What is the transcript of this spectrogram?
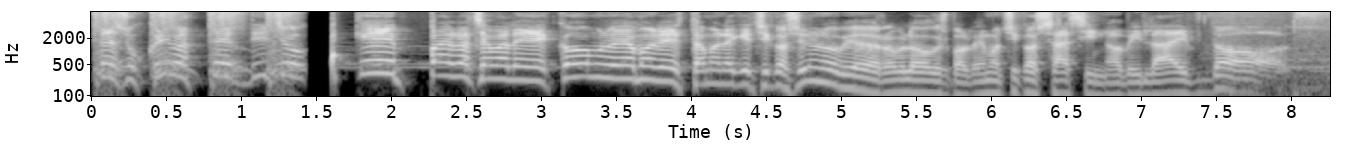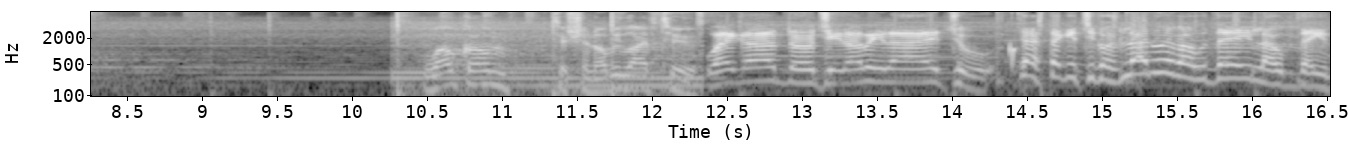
dale, suscríbete, dicho. ¿Qué pasa, chavales? ¿Cómo lo llamo? Estamos aquí, chicos, en un nuevo vídeo de Roblox. Volvemos, chicos, a Shinobi Live 2. Welcome to Shinobi Live 2. Welcome to Shinobi Live 2. Ya está aquí, chicos, la nueva update, la update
